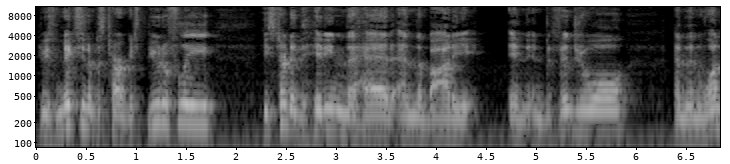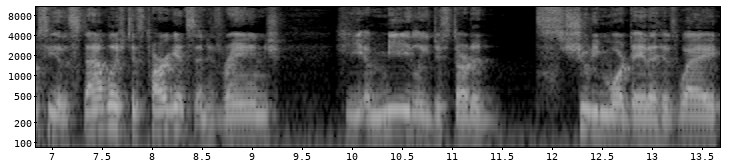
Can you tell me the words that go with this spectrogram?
He was mixing up his targets beautifully. He started hitting the head and the body in individual. And then once he had established his targets and his range, he immediately just started shooting more data his way.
